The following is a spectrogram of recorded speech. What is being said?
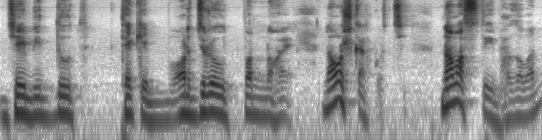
যে বিদ্যুৎ থেকে বর্জ্র উৎপন্ন হয়, নমস্কার করছি। নমস্তে ভগবান।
